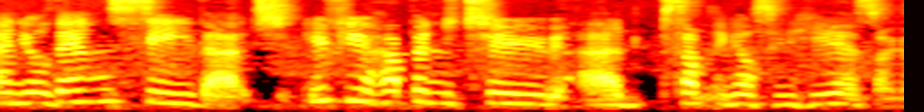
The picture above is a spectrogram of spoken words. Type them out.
And you'll then see that if you happen to add something else in here, so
